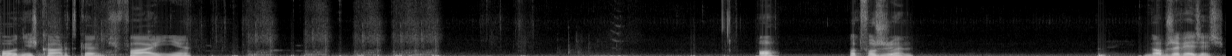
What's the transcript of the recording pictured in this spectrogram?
Podnieść kartkę. Fajnie. O! Otworzyłem. Dobrze wiedzieć.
